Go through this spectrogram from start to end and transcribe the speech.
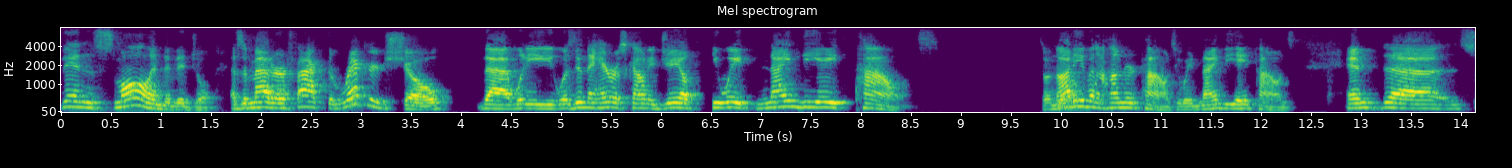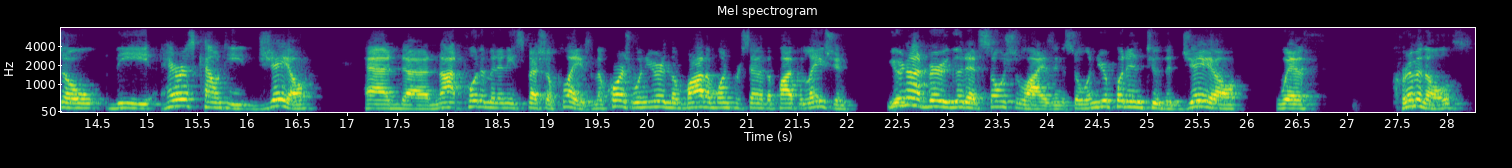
thin, small individual. As a matter of fact, the records show that when he was in the Harris County Jail, he weighed 98 pounds. So not wow. even 100 pounds. He weighed 98 pounds. And uh, so the Harris County Jail had uh, not put him in any special place. And of course, when you're in the bottom 1% of the population, you're not very good at socializing. So when you're put into the jail with criminals,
